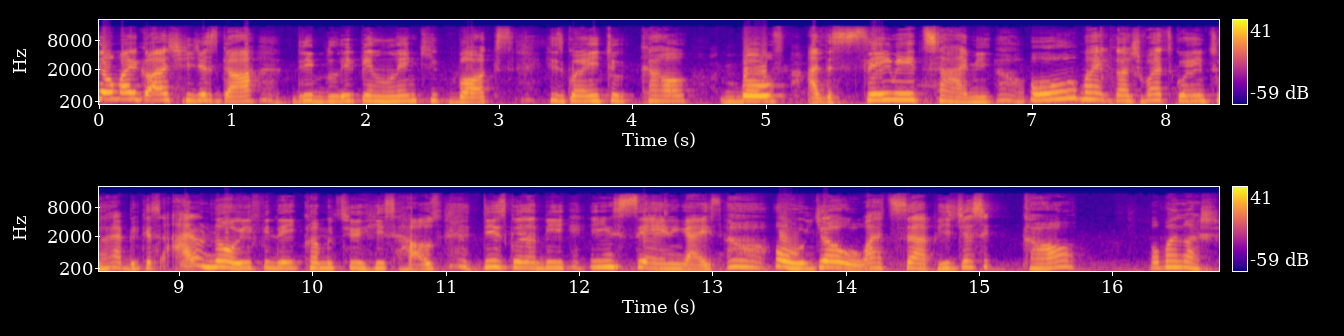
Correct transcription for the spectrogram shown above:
oh my gosh, he just got the Blippi Linky box. He's going to call both at the same time. Oh my gosh, what's going to happen? Because I don't know if they come to his house. This is gonna be insane, guys. Oh, yo, what's up? He just called. Oh my gosh,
